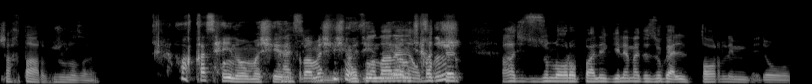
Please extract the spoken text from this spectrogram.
الشختار بجوج لزيرو آه، قاصحين هما شي راه ماشي شي أنا غادي يدوزو لوروبا ليغ إلا ما دازو كاع للدور اللي من بعدو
